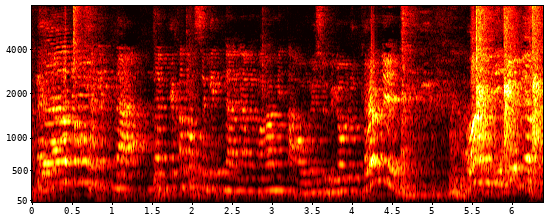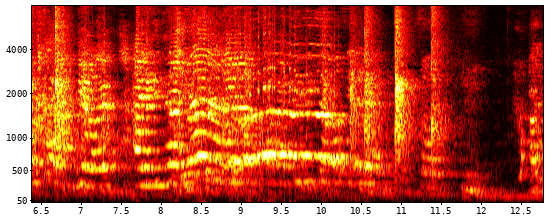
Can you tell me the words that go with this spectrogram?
Nagkakatok ako sa gitna, nagkakatok ako sa gitna ng maraming tao, may sumigaw ng Kevin! Oh, hindi! Ayan na. So, and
